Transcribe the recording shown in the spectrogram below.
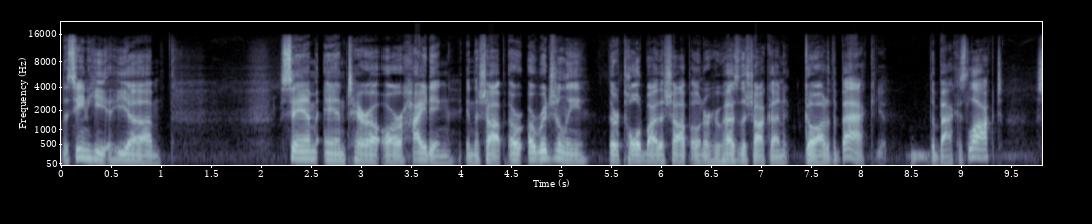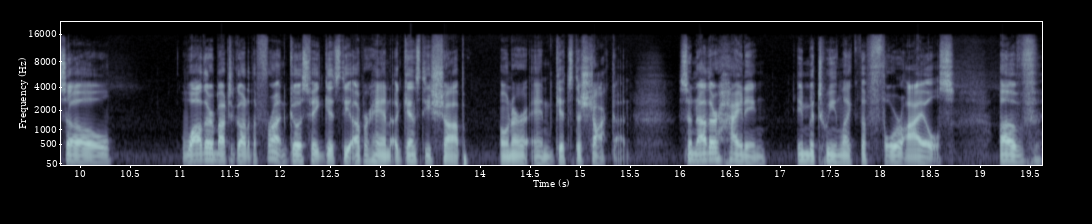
the scene, he he um, Sam and Tara are hiding in the shop. O- originally, they're told by the shop owner who has the shotgun, go out of the back. Yep. The back is locked, so while they're about to go out of the front, Ghostface gets the upper hand against the shop owner and gets the shotgun. So now they're hiding in between like the four aisles of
